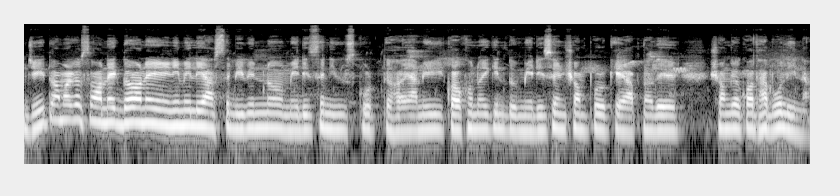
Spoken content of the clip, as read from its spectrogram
যেহেতু আমার কাছে অনেক ধরনের এনিমেলি আছে, বিভিন্ন মেডিসিন ইউজ করতে হয়, আমি কখনোই কিন্তু মেডিসিন সম্পর্কে আপনাদের সঙ্গে কথা বলি না।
